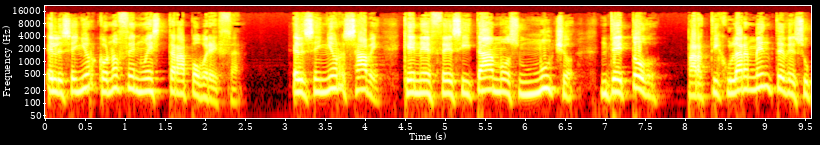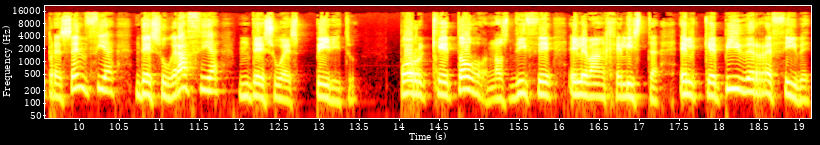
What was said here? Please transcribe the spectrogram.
el Señor conoce nuestra pobreza. El Señor sabe que necesitamos mucho de todo, particularmente de su presencia, de su gracia, de su espíritu. Porque todo, nos dice el evangelista, el que pide recibe,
